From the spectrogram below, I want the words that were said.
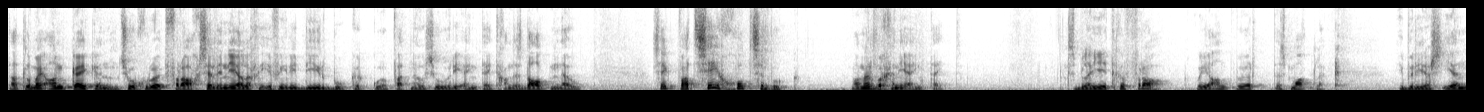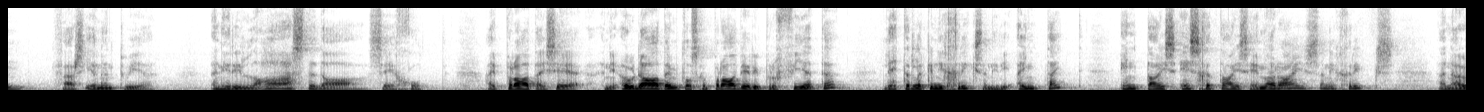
dat hulle my aankyk en so groot vraag sê hulle nee hulle gaan eers hierdie dierboeke koop wat nou so oor die eindtyd gaan. Dis dalk nou. Sê ek wat sê God se boek? Wanneer begin die eindtyd? Ek bly jy het gevra. Hoe jy antwoord is maklik. Hebreërs 1 vers 1 en 2 in hierdie laaste dae sê God hy praat hy sê in die ou dae het hy met ons gepraat deur die profete letterlik in die Grieks in hierdie eindtyd entais eschatais hemerais in die Grieks En nou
